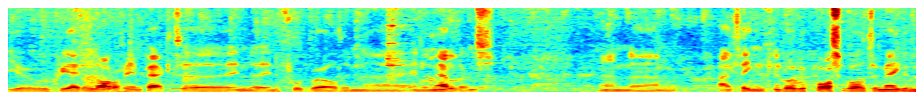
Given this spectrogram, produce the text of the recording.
you create a lot of impact uh, in the in the food world in uh, in the Netherlands, and um, I think it will be possible to make the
